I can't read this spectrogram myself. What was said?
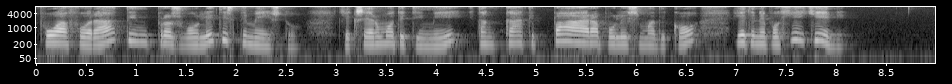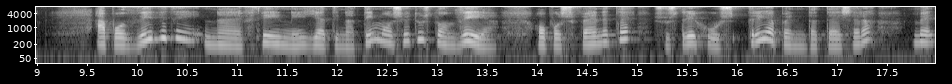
που αφορά την προσβολή της τιμής του. Και ξέρουμε ότι η τιμή ήταν κάτι πάρα πολύ σημαντικό για την εποχή εκείνη. Αποδίδει την ευθύνη για την ατίμωσή του στον Δία, όπως φαίνεται στους στρίχους 354 με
